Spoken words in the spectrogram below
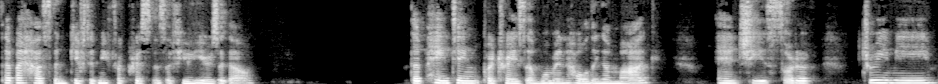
that my husband gifted me for Christmas a few years ago. The painting portrays a woman holding a mug, and she's sort of dreamy,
